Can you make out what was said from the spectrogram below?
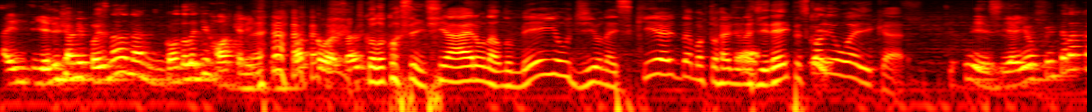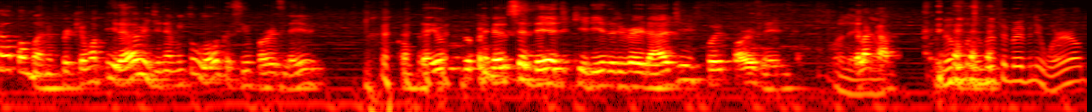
Aí, e ele já me pôs na, na gôndola de rock ali, tipo, toa, sabe? Colocou assim, tinha Iron no meio, o Dio na esquerda, Motorhead na direita. Escolhe um aí, cara. Tipo isso. E aí eu fui pela capa, mano, porque é uma pirâmide, né? Muito louco, assim, o Power Slave. Comprei o meu primeiro CD adquirido de verdade foi Power Slave, cara, Olha pela não. capa. O meu, foi- o meu foi Brave New World,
